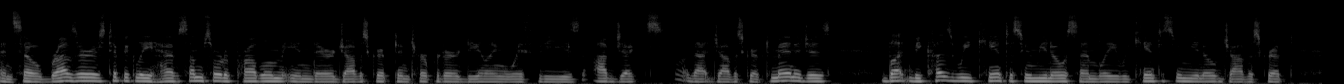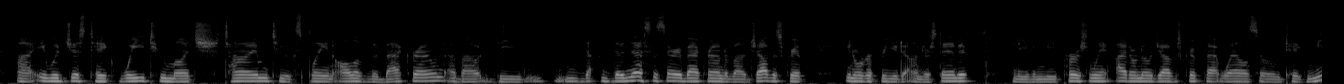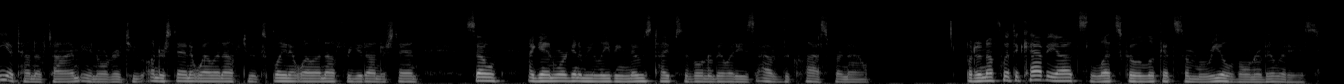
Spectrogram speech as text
And so browsers typically have some sort of problem in their JavaScript interpreter dealing with these objects that JavaScript manages. But because we can't assume you know assembly, we can't assume you know JavaScript, uh, it would just take way too much time to explain all of the background about the, the necessary background about JavaScript in order for you to understand it. And even me personally, I don't know JavaScript that well, so it would take me a ton of time in order to understand it well enough, to explain it well enough for you to understand. So again, we're going to be leaving those types of vulnerabilities out of the class for now. But enough with the caveats, let's go look at some real vulnerabilities.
